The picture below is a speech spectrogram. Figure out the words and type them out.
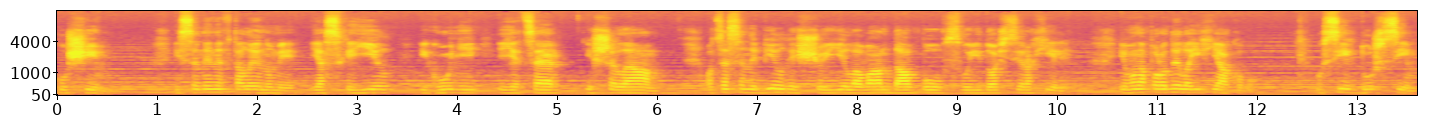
Хушім, і сини Нефталинові, Ясхеїл, і Гуні, і Єцер, і Шелеам. Оце сини Білги, що її Лаван дав був своїй дочці Рахілі, і вона породила їх Якову. Усіх душ сім,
